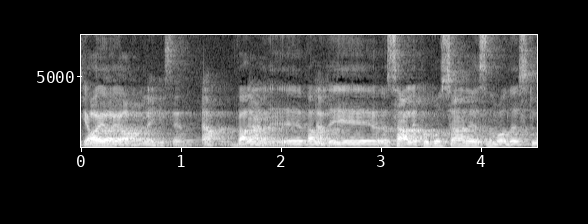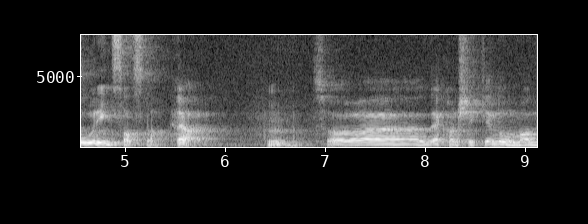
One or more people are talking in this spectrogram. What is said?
Ja, ja, ja. må legges inn. Ja, er Veldig, ja. Særlig på konsernledelsen var det stor innsats, da. Ja. Så eh, det er kanskje ikke noe man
